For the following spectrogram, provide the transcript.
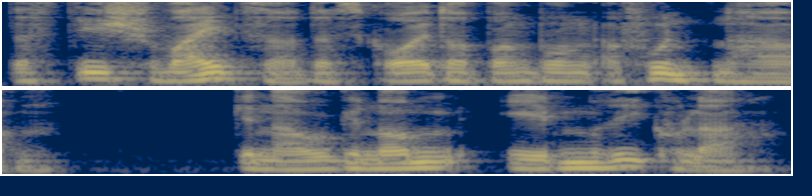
dass die Schweizer das Kräuterbonbon erfunden haben genau genommen eben Ricola.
